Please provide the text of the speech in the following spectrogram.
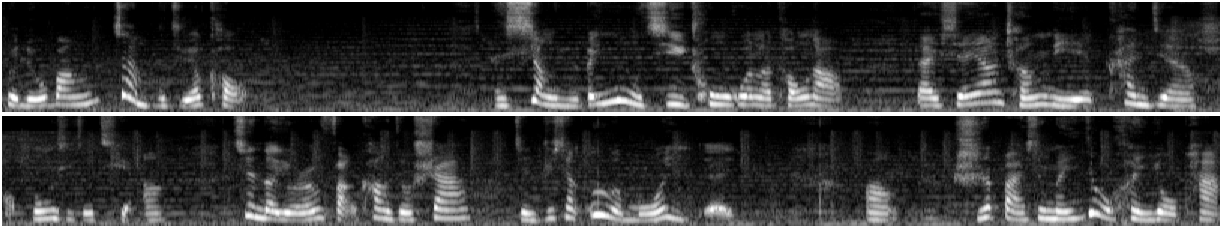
对刘邦赞不绝口。但项羽被怒气冲昏了头脑，在咸阳城里看见好东西就抢，见到有人反抗就杀，简直像恶魔一样，嗯使百姓们又恨又怕。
